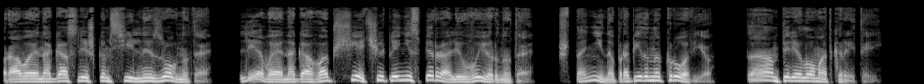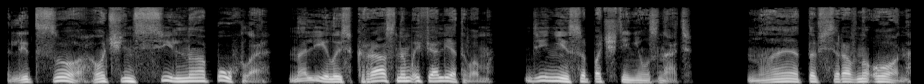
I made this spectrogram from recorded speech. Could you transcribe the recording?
Правая нога слишком сильно изогнута, левая нога вообще чуть ли не спиралью вывернута. Штанина пропитана кровью, там перелом открытый. Лицо очень сильно опухло, налилось красным и фиолетовым. Дениса почти не узнать. Но это все равно он.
